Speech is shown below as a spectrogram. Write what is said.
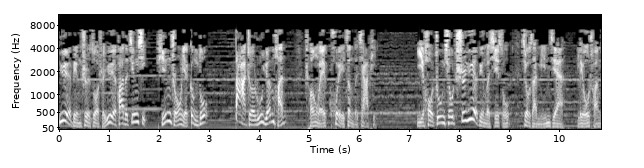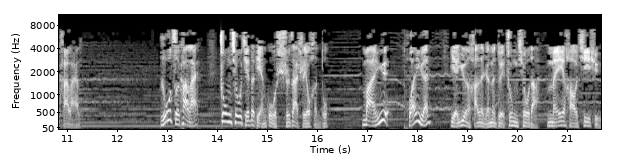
月饼制作是越发的精细，品种也更多，大者如圆盘，成为馈赠的佳品。以后中秋吃月饼的习俗就在民间流传开来了。如此看来。中秋节的典故实在是有很多，满月团圆也蕴含了人们对中秋的美好期许。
